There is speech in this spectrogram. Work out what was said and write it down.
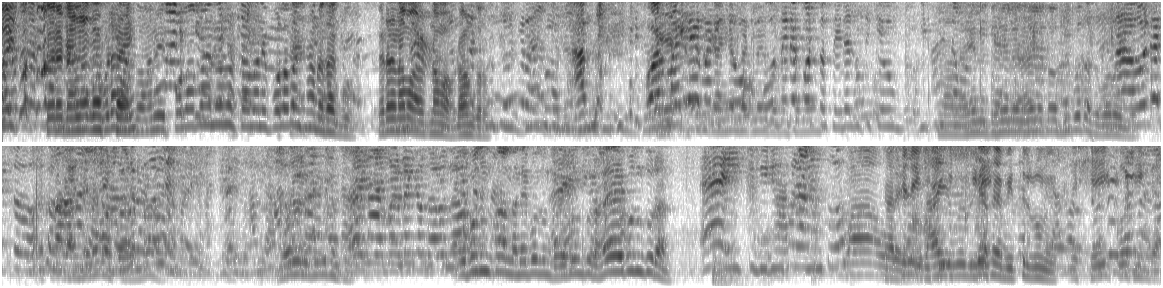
আগে ডালা রাস্তায় আমি পোলা পান অনুষ্ঠান মানে পোলা পান সামনে থাকব। এটা নামাও নামাও ডাউন করো। ওর মাইয়া মানে কেউ ও যেটা করতেছে এটা যদি কেউ না না হেলে তো হেলে হেলে তো বিপদ আছে বড় হইলে। ওটাই তো। বড় বিপদ আছে এই পর্যন্ত টান না এই পর্যন্ত এই পর্যন্ত টান এই পর্যন্ত টান এই একটু ভিডিও করে আনেন তো। আরে ভাই গেছে ভিতরে রুমে সেই কঠিন গা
